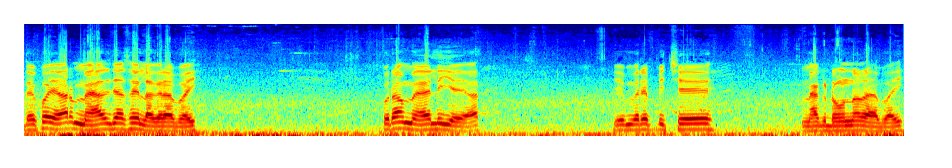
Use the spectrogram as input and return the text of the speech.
देखो यार, महल जैसे ही लग रहा है भाई। पूरा महल ही है यार। ये मेरे पीछे मैकडोनर है भाई।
